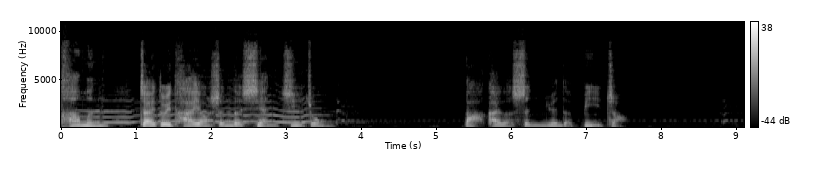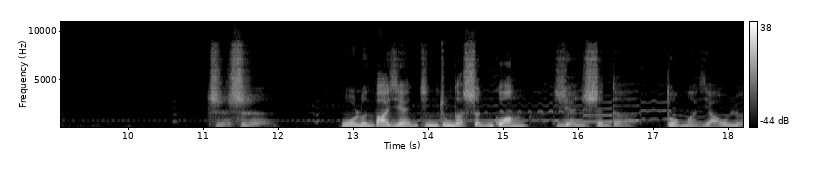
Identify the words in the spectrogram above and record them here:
他们在对太阳神的献祭中打开了深渊的壁障，只是。无论把眼睛中的神光延伸的多么遥远，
